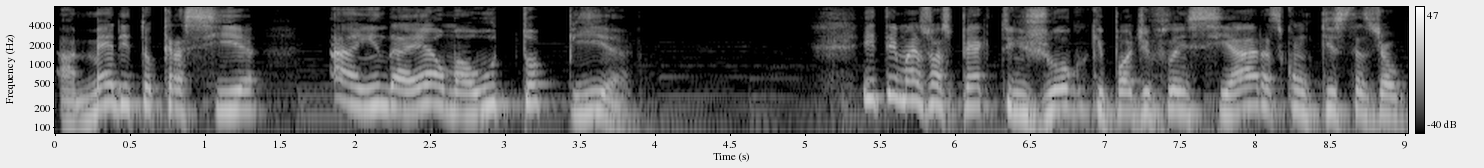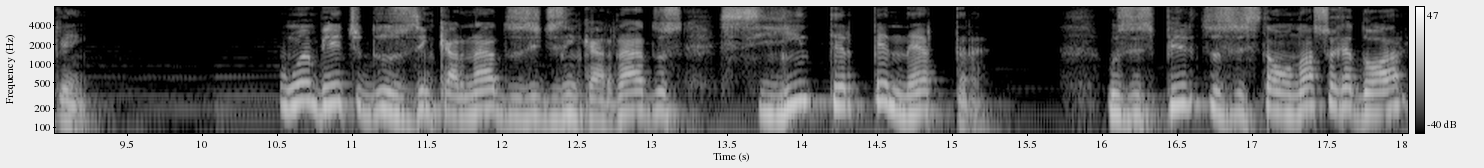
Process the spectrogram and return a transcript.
a meritocracia ainda é uma utopia. E tem mais um aspecto em jogo que pode influenciar as conquistas de alguém: o ambiente dos encarnados e desencarnados se interpenetra. Os espíritos estão ao nosso redor,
